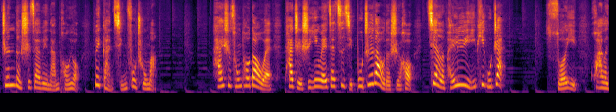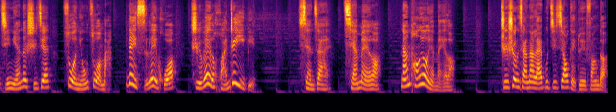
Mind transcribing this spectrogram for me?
真的是在为男朋友、为感情付出吗？还是从头到尾，她只是因为在自己不知道的时候欠了裴绿玉一屁股债，所以花了几年的时间做牛做马、累死累活，只为了还这一笔。现在。钱没了，男朋友也没了，只剩下那来不及交给对方的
